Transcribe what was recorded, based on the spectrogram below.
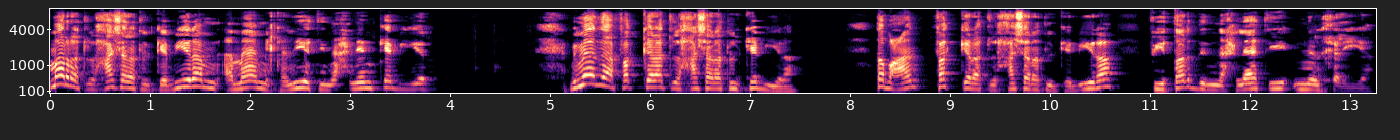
مرت الحشرة الكبيرة من أمام خلية نحل كبير بماذا فكرت الحشرة الكبيرة؟ طبعا فكرت الحشرة الكبيرة في طرد النحلات من الخلية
